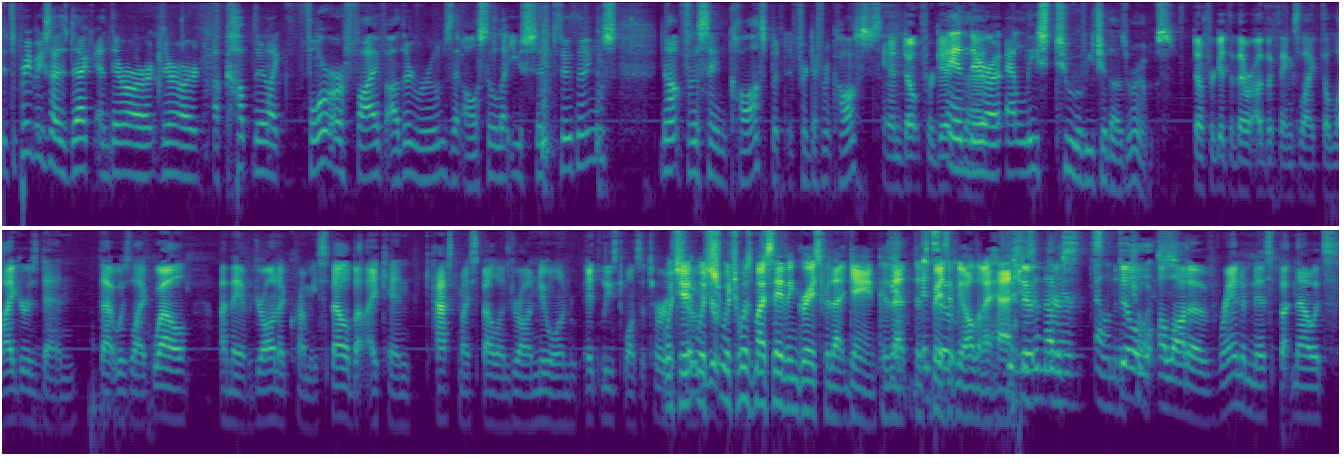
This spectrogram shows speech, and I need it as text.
it's a pretty big sized deck, and there are there are a couple there are like four or five other rooms that also let you sift through things, not for the same cost, but for different costs. And don't forget And that, there are at least two of each of those rooms. don't forget that there were other things like the Liger's Den that was like, well, I may have drawn a crummy spell, but I can cast my spell and draw a new one at least once a turn. which so which which was my saving grace for that game because Yeah, that, that's and so- basically all that I had. Which is there- another there's element still choice. a lot of randomness, but now it's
